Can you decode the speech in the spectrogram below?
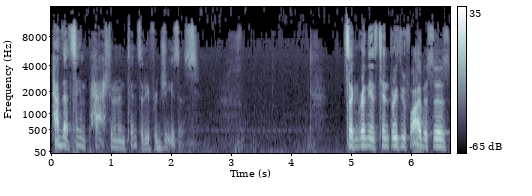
have that same passion and intensity for Jesus? 2 Corinthians 10, 3 through 5, it says,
